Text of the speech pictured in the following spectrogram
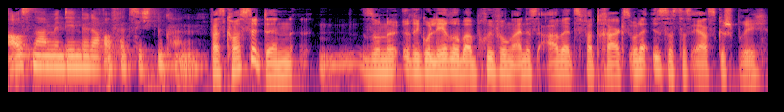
Ausnahmen, in denen wir darauf verzichten können. Was kostet denn so eine reguläre Überprüfung eines Arbeitsvertrags oder ist es das Erstgespräch?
